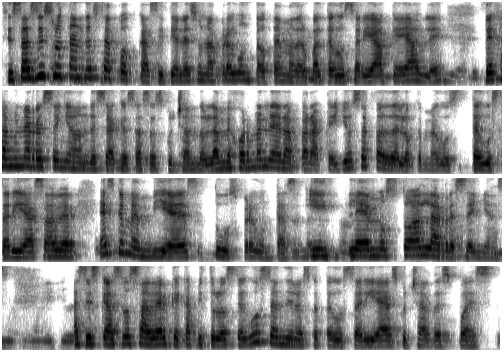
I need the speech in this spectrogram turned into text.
Si estás disfrutando este podcast y tienes una pregunta o tema del cual te gustaría que hable, déjame una reseña donde sea que estás escuchando. La mejor manera para que yo sepa de lo que me te gustaría saber es que me envíes tus preguntas y leemos todas las reseñas. Así es que haznos saber qué capítulos te gustan y los que te gustaría escuchar después.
